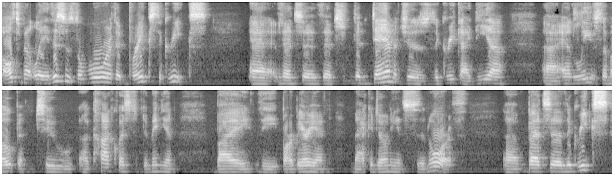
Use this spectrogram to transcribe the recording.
ultimately, this is the war that breaks the Greeks. Uh, that, uh, that, that damages the Greek idea uh, and leaves them open to conquest and dominion by the barbarian Macedonians to the north. Uh, but uh, the Greeks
